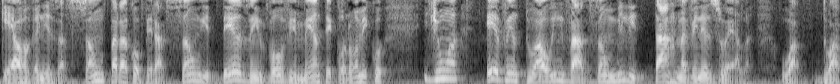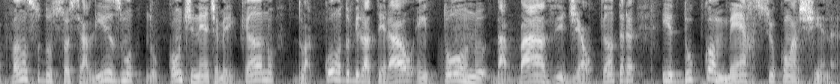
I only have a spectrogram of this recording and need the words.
que é a Organização para a Cooperação e Desenvolvimento Econômico, e de uma eventual invasão militar na Venezuela, do avanço do socialismo no continente americano, do acordo bilateral em torno da base de Alcântara e do comércio com a China.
